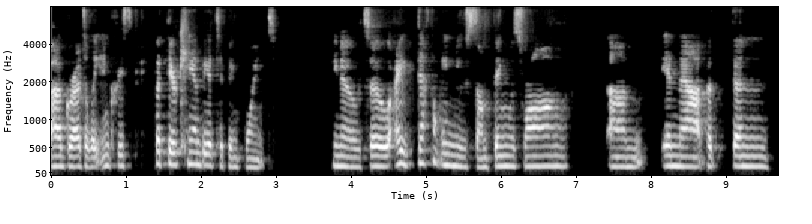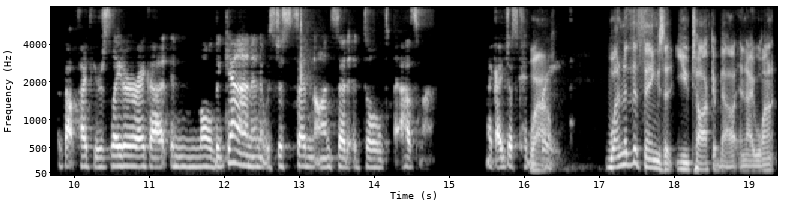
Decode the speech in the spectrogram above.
uh, gradually increased. But there can be a tipping point, you know. So I definitely knew something was wrong um, in that. But then about five years later, I got in mold again, and it was just sudden onset adult asthma. Like I just couldn't wow. breathe. One of the things that you talk about, and I want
